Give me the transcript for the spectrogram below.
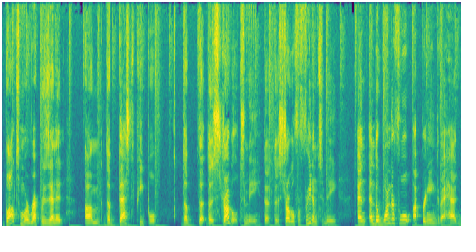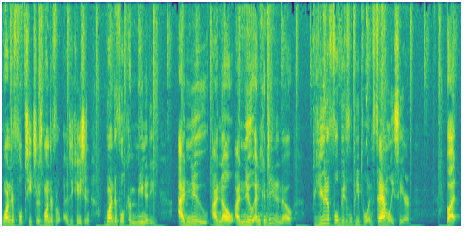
Baltimore represented um, the best people, the, the, the struggle to me, the, the struggle for freedom to me, and, and the wonderful upbringing that I had, wonderful teachers, wonderful education, wonderful community. I knew, I know, I knew and continue to know beautiful, beautiful people and families here. But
